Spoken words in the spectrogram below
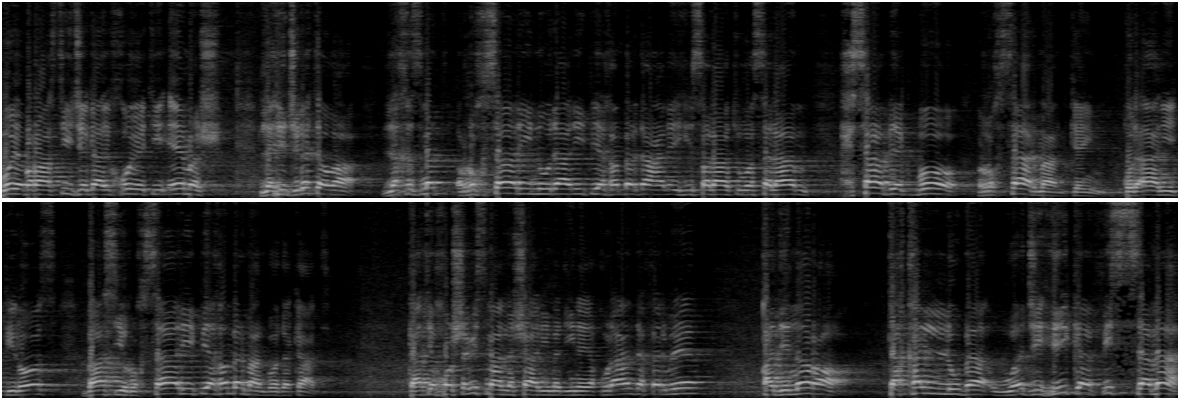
بۆیە بەڕاستی جێگای خۆیەتی ئێمەش لە هیجرەتەوە لە خزمەت ڕوخساری نورانی پێغەمبەردا عەلەیهی سەلات وەسەلام حسابێک بۆ ڕوخسارمان بکەین قورئانی پیرۆز باسی ڕوخساری پێغەمبەرمان بۆ دەکات کاتێ خۆشەویستمان لە شاری مەدینەیە قورئان دەفەرموێ قد نرى تقلب وجهک فی السماء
